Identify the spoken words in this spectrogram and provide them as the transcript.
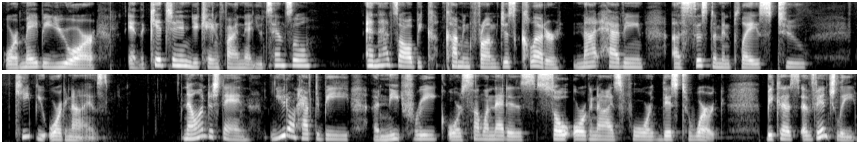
or maybe you are in the kitchen, you can't find that utensil. And that's all be- coming from just clutter, not having a system in place to keep you organized. Now, understand, you don't have to be a neat freak or someone that is so organized for this to work because eventually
